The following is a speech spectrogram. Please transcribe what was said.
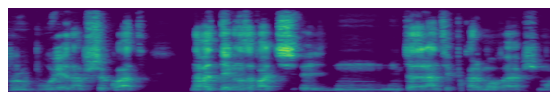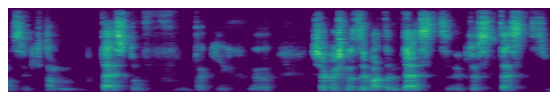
próbuje na przykład nawet diagnozować intolerancje pokarmowe przy pomocy jakichś tam testów takich się jakoś nazywa ten test. To jest test,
